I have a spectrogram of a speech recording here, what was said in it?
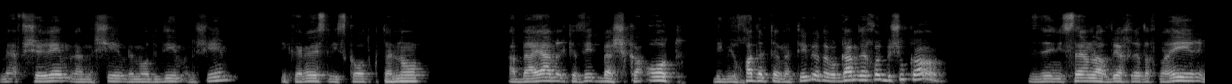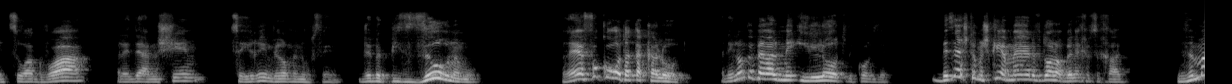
מאפשרים לאנשים ומעודדים אנשים להיכנס לעסקאות קטנות. הבעיה המרכזית בהשקעות, במיוחד אלטרנטיביות, אבל גם זה יכול להיות בשוק ההון. זה ניסיון להרוויח רווח מהיר עם תשואה גבוהה על ידי אנשים צעירים ולא מנוסים, ובפיזור נמוך. הרי איפה קורות התקלות? אני לא מדבר על מעילות וכל זה. בזה שאתה משקיע 100 אלף דולר בנכס אחד. ומה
